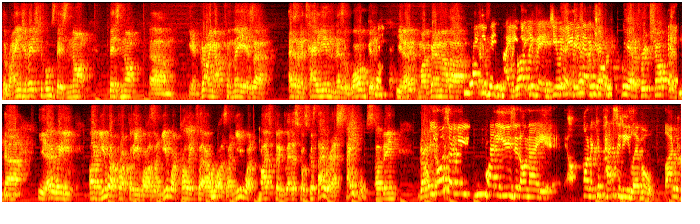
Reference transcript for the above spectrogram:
the range of vegetables. There's not, there's not, um, you know, growing up for me as a, as an Italian and as a wog, and you know, my grandmother. You ate your veg, mate. You ate your veg. You, yeah, you didn't had, have a choice. We had, we had a fruit shop, and uh, you know, we. I knew what broccoli was. I knew what cauliflower was. I knew what iceberg lettuce was because they were our staples. I mean, growing. But you also knew, knew how to use it on a on a capacity level. Like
